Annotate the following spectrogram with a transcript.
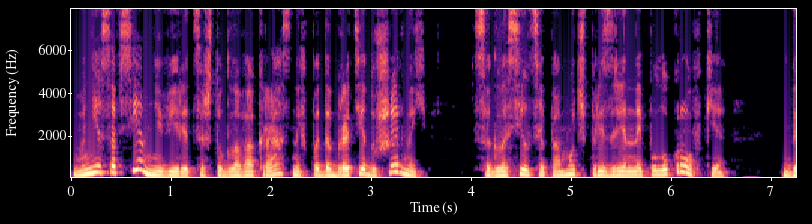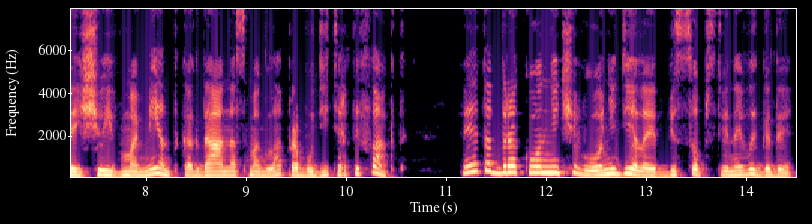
Мне совсем не верится, что глава красных по доброте душевной согласился помочь презренной полукровке, да еще и в момент, когда она смогла пробудить артефакт. Этот дракон ничего не делает без собственной выгоды.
